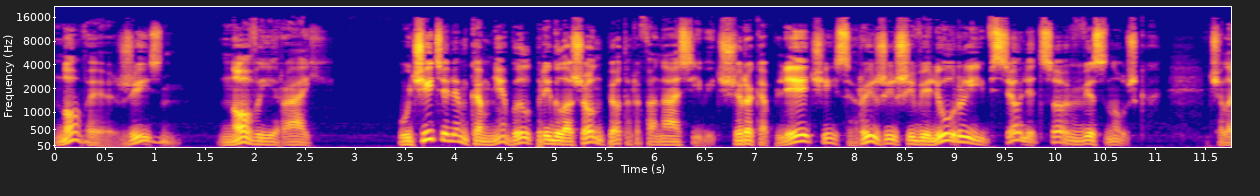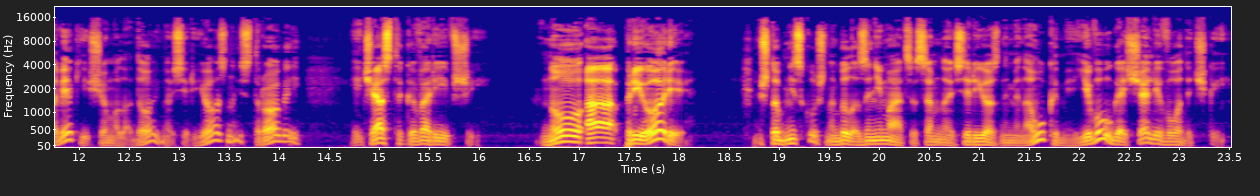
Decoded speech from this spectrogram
Новая жизнь, новый рай. Учителем ко мне был приглашен Петр Афанасьевич, широкоплечий, с рыжей шевелюрой и все лицо в веснушках. Человек еще молодой, но серьезный, строгой, и часто говоривший. «Ну, а приори...» Чтобы не скучно было заниматься со мной серьезными науками, его угощали водочкой.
